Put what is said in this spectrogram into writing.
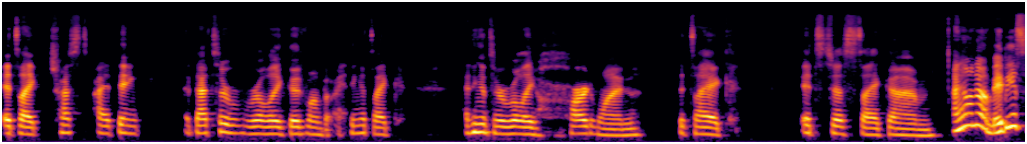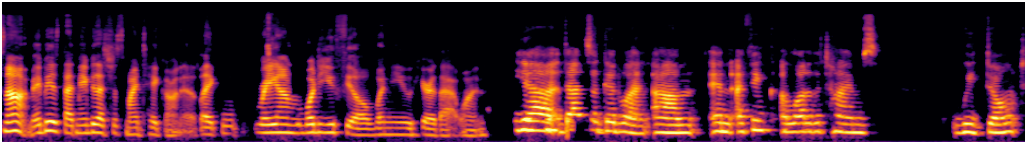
it's like trust i think that's a really good one, but I think it's like, I think it's a really hard one. It's like, it's just like, um, I don't know. Maybe it's not. Maybe it's that. Maybe that's just my take on it. Like, Rayan, what do you feel when you hear that one? Yeah, that's a good one. Um, and I think a lot of the times we don't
